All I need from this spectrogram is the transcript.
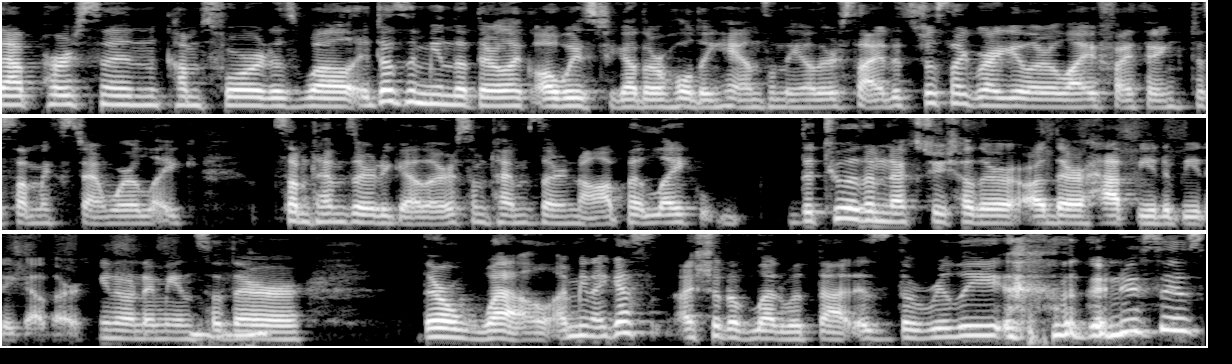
that person comes forward as well. It doesn't mean that they're like always together holding hands on the other side. It's just like regular life, I think, to some extent, where like sometimes they're together, sometimes they're not. But like the two of them next to each other are they're happy to be together. You know what I mean? So Mhm. they're they're well. I mean, I guess I should have led with that. Is the really the good news is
